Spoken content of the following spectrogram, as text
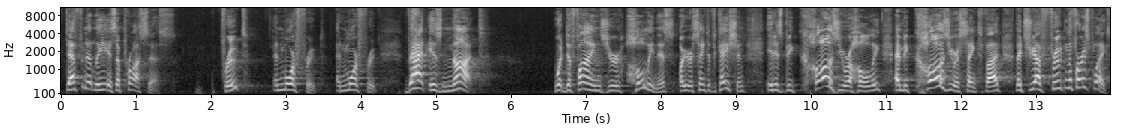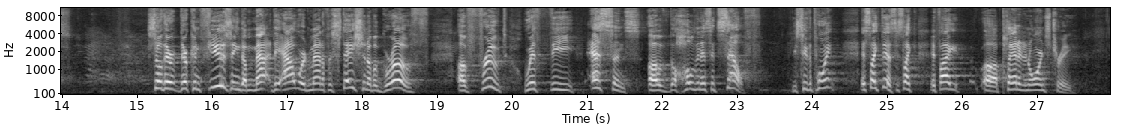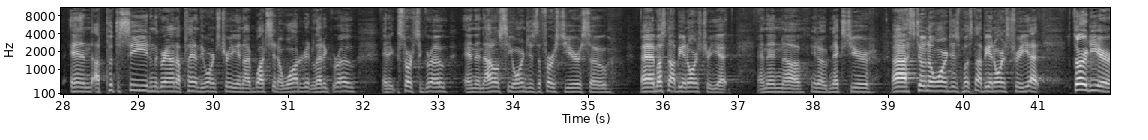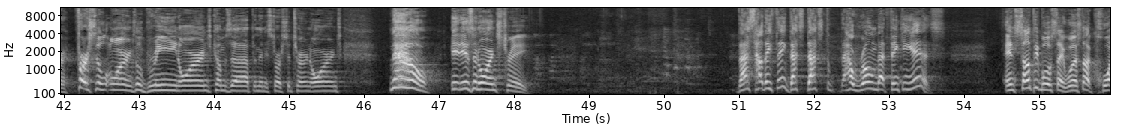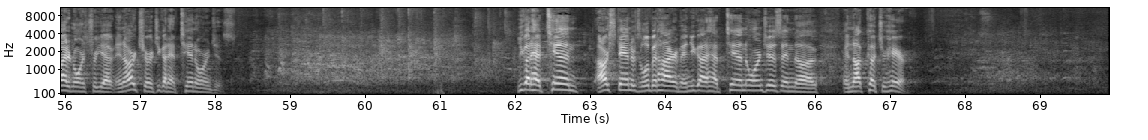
definitely is a process fruit and more fruit and more fruit. That is not what defines your holiness or your sanctification. It is because you are holy and because you are sanctified that you have fruit in the first place. So they're, they're confusing the, ma- the outward manifestation of a growth of fruit with the essence of the holiness itself. You see the point? It's like this it's like if I uh, planted an orange tree and I put the seed in the ground, I planted the orange tree and I watched it and I watered it and let it grow and it starts to grow and then I don't see oranges the first year, so uh, it must not be an orange tree yet. And then, uh, you know, next year, uh, still no oranges, must not be an orange tree yet. Third year, first little orange, little green orange comes up, and then it starts to turn orange. Now it is an orange tree. That's how they think. That's, that's the, how wrong that thinking is. And some people will say, well, it's not quite an orange tree yet. In our church, you got to have 10 oranges. you got to have 10. Our standard's a little bit higher, man. You got to have 10 oranges and, uh, and not cut your hair.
